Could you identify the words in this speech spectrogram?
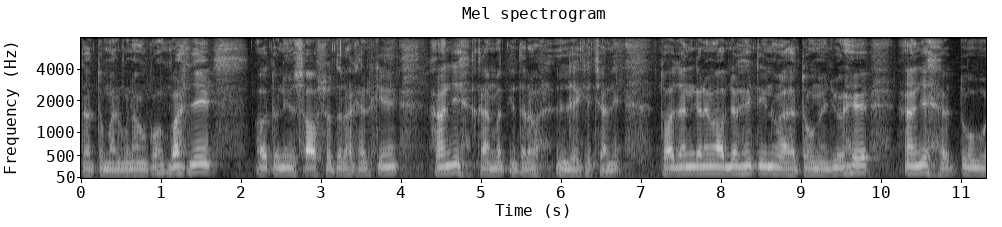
تعالیٰ تمہارے گناہوں کو بخش دیں اور تمہیں صاف ستھرا کر کے ہاں جی قیامت کی طرف لے کے چلیں تو حضن کریں آپ دیکھیں تینوں آیتوں میں جو ہے ہاں جی تو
